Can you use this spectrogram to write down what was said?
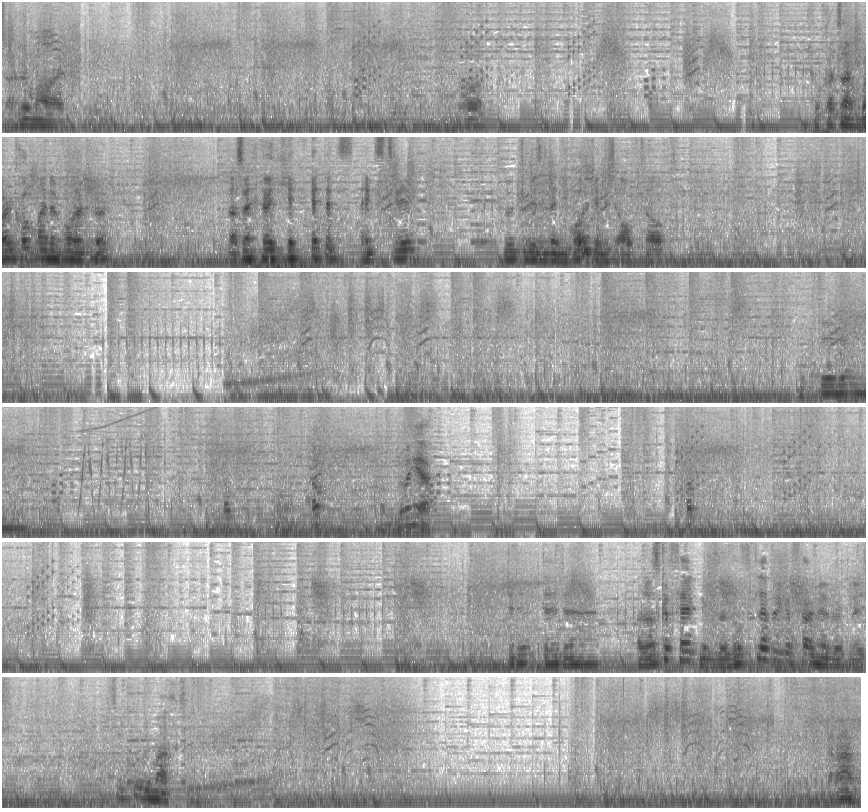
Sag mal. So. Ich wollte gerade sagen, wohin kommt meine Wolke? Das wäre jetzt extrem blöd gewesen, wenn die Wolke nicht auftaucht. Hopp, Also das gefällt mir, diese Luftlevel gefallen mir wirklich. Das ist cool gemacht. Ah,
